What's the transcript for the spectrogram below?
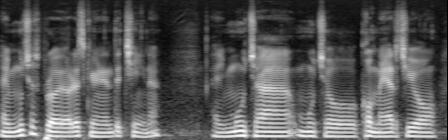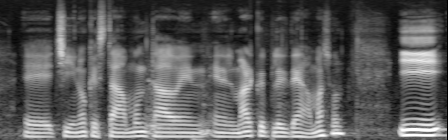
Hay muchos proveedores que vienen de China, hay mucha, mucho comercio eh, chino que está montado en, el marketplace de Amazon y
